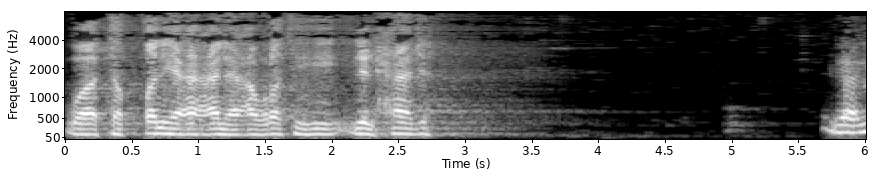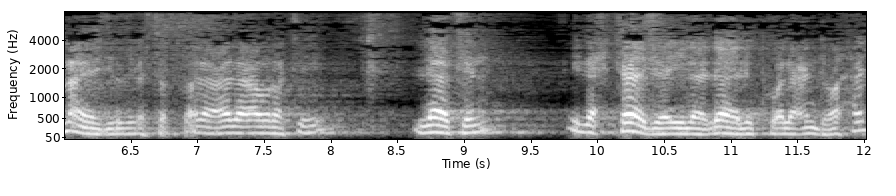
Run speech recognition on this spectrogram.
وتطلع على عورته للحاجة؟ لا ما يجوز أن تطلع على عورته. لكن إذا احتاج إلى ذلك ولا عنده أحد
